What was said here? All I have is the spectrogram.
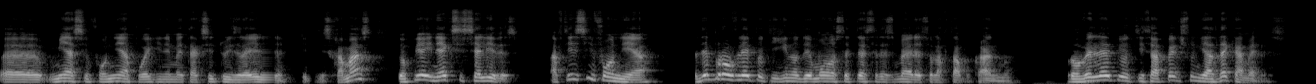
ε, μια συμφωνία που έγινε μεταξύ του Ισραήλ και της Χαμάς, η οποία είναι έξι σελίδες. Αυτή η συμφωνία δεν προβλέπει ότι γίνονται μόνο σε τέσσερις μέρες όλα αυτά που κάνουμε. Προβλέπει ότι θα παίξουν για δέκα μέρες.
